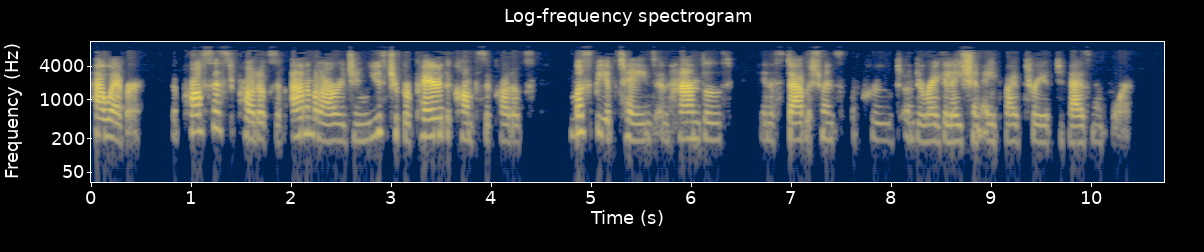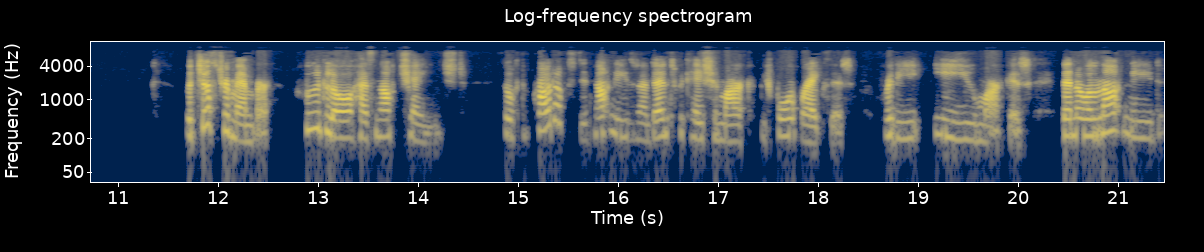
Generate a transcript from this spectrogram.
However, the processed products of animal origin used to prepare the composite products must be obtained and handled in establishments approved under Regulation 853 of 2004. But just remember, food law has not changed. So if the product did not need an identification mark before Brexit for the EU market, then it will not need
